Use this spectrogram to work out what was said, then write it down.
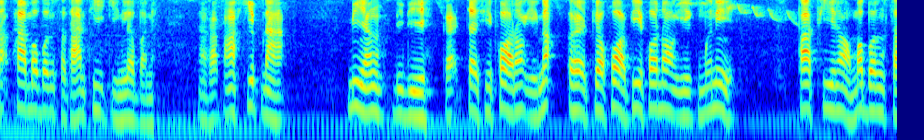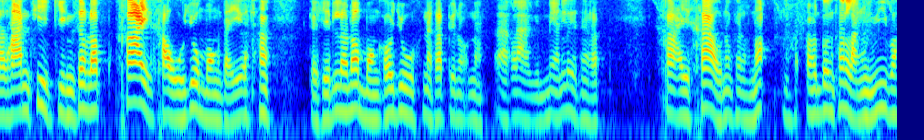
นะพามาเบิ่งสถานที่จริงแล้วบัดนี้นะครับอะคลิปหน้ามีหยังดีๆก็ใจสิพ่อน้องอีกเนาะเออพี่พ่อพี่พ่อน้องอีกมื้อนี้พาพี่น้องมาเบิ่งสถานที่จริงสำหรับค่ายเขาอยู่มองใดว่าซะก็เห็นแล้วเนาะมองเขาอยู่นะครับพี่น้องนะอากลากแม่นเลยนะครับค่ายข้าวเนาะพี่น้องเนาะนะเอาเบิ่งทางหลังนี่มีบ่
